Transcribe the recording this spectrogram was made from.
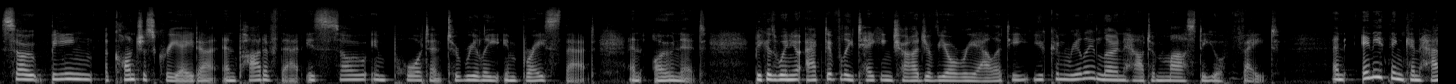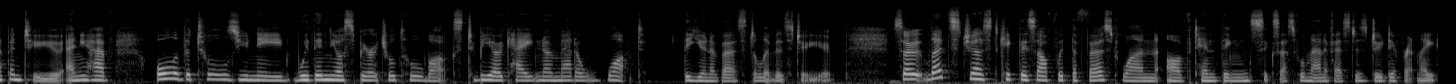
So, being a conscious creator and part of that is so important to really embrace that and own it. Because when you're actively taking charge of your reality, you can really learn how to master your fate. And anything can happen to you, and you have all of the tools you need within your spiritual toolbox to be okay no matter what the universe delivers to you. So let's just kick this off with the first one of 10 things successful manifestors do differently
